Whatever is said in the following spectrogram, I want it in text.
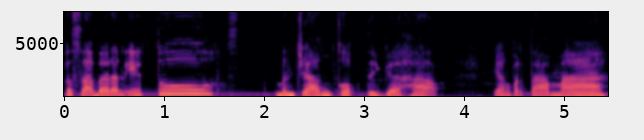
Kesabaran itu mencangkup tiga hal. Yang pertama,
